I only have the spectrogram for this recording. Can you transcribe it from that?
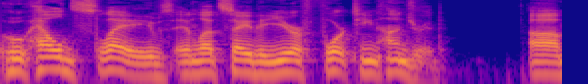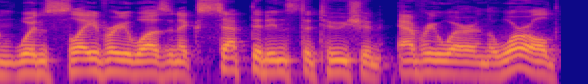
who held slaves in, let's say, the year 1400, um, when slavery was an accepted institution everywhere in the world,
